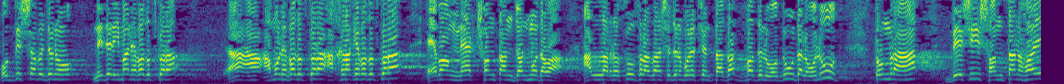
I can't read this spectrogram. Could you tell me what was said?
উদ্দেশ্য হবে যেন নিজের ইমান হেফাজত করা আমল হেফাজত করা আখলাক হেফাজত করা, এবং ন্যাক সন্তান জন্ম দেওয়া। আল্লাহ রসুল সাল্লাহ সেজন্য বলেছেন তাজাবাজুল ওদুদ আল ওলুদ। তোমরা বেশি সন্তান হয়,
